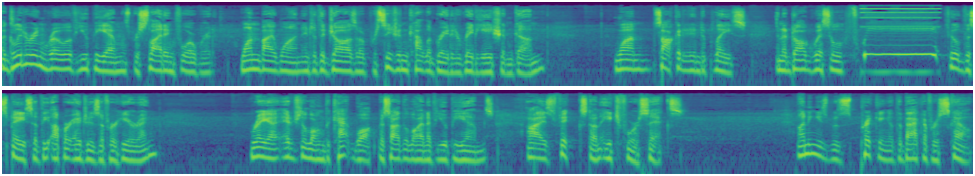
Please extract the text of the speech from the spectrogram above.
A glittering row of UPMs were sliding forward, one by one, into the jaws of a precision calibrated radiation gun. One socketed into place, and a dog whistle filled the space at the upper edges of her hearing. Rhea edged along the catwalk beside the line of UPMs, eyes fixed on H46. Unease was pricking at the back of her scalp.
